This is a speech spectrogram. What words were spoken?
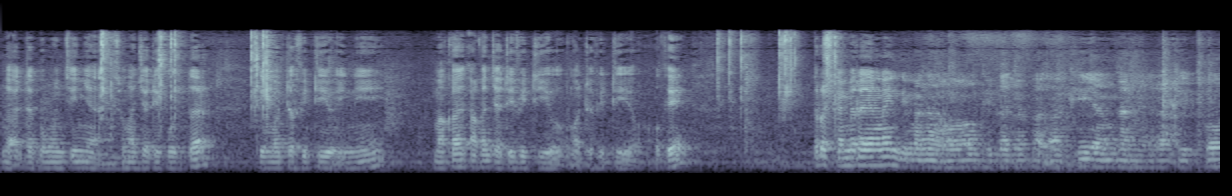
nggak ada penguncinya. Langsung aja diputar di mode video ini maka akan jadi video mode video. Oke? Terus kamera yang lain gimana? Oh kita coba lagi yang kamera tipe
